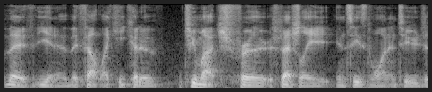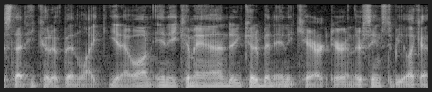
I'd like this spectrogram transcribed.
they, you know, they felt like he could have too much for, especially in season one and two, just that he could have been like, you know, on any command and could have been any character. And there seems to be like a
